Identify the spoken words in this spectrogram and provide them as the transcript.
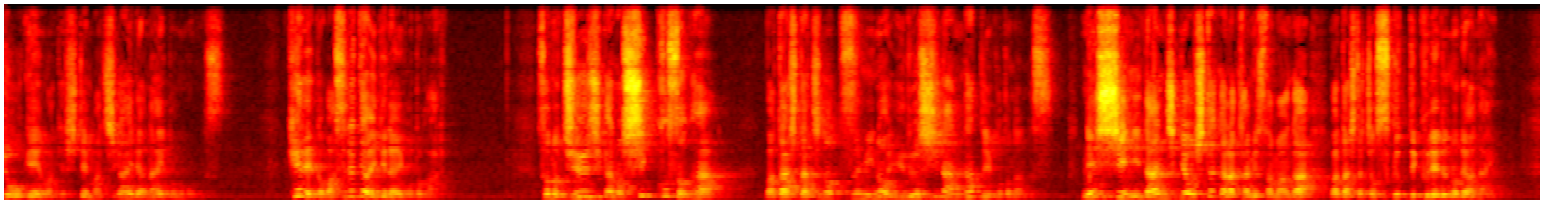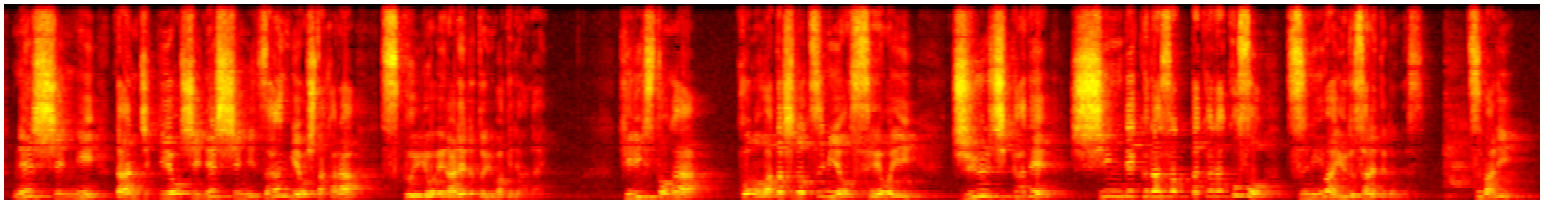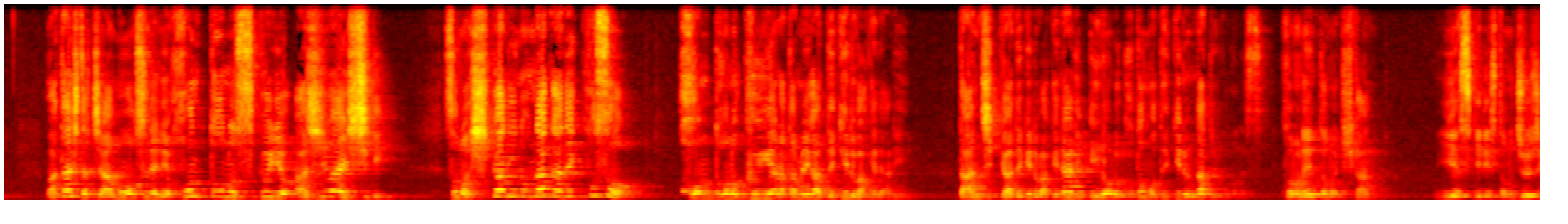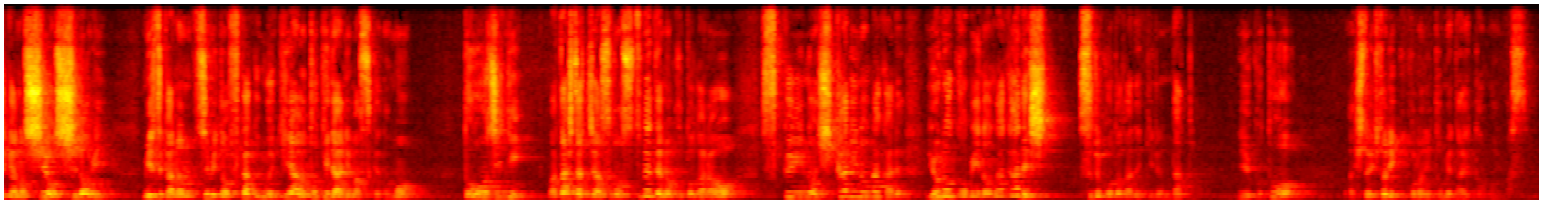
表現は決して間違いではないと思うんです。けれど忘れてはいけないことがある。その十字架の死こそが私たちの罪の許しなんだということなんです。熱心に断食をしたから神様が私たちを救ってくれるのではない。熱心に断食をし熱心に懺悔をしたから救いを得られるというわけではない。キリストがこの私の罪を背負い十字架で死んでくださったからこそ罪は許されてるんです。つまり私たちはもうすでに本当の救いを味わい知りその光の中でこそ本当の悔い改めができるわけであり断食ができるわけであり祈ることもできるんだということです。このレントの期間イエス・キリストの十字架の死を忍び自らの罪と深く向き合う時でありますけども同時に私たちはその全ての事柄を救いの光の中で喜びの中ですることができるんだということを一人一人心に留めたいと思います。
